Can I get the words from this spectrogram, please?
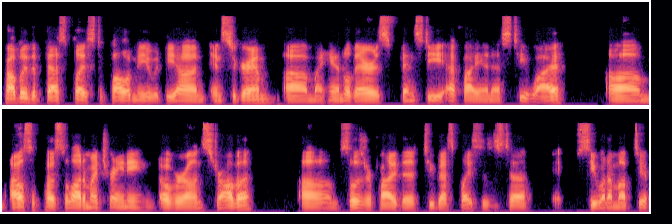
probably the best place to follow me would be on Instagram. Uh, my handle there is Finsty, F I N S T Y. Um, I also post a lot of my training over on Strava. Um, so those are probably the two best places to see what I'm up to.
